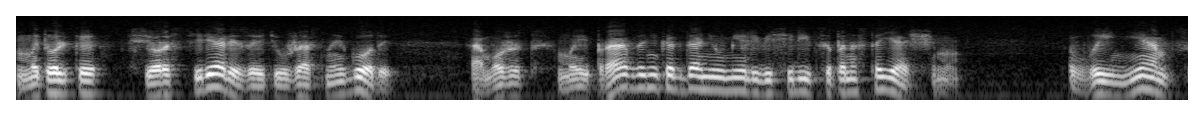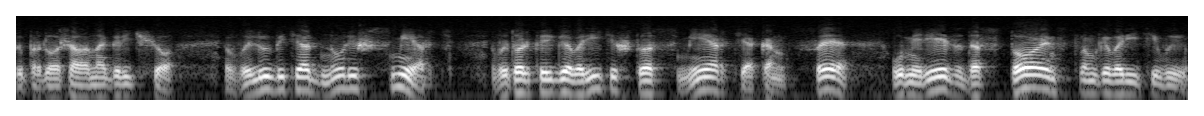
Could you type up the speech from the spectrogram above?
«Мы только все растеряли за эти ужасные годы. А может, мы и правда никогда не умели веселиться по-настоящему?» «Вы, немцы», — продолжала она горячо, — «вы любите одну лишь смерть. Вы только и говорите, что о смерти, о конце, умереть с достоинством, говорите вы.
